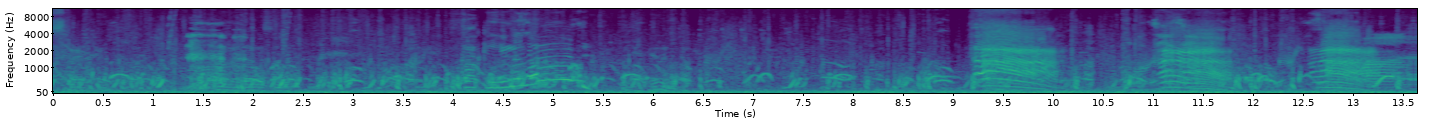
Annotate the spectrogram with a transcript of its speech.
sorry. Oh no. Fucking leave me alone! Ah! Ah! Ah!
